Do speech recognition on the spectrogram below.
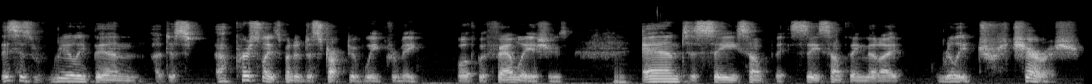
this has really been a dis- uh, personally it's been a destructive week for me, both with family issues mm-hmm. and to see something see something that I really tr- cherish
